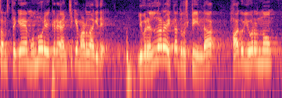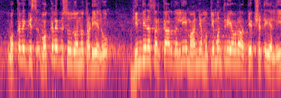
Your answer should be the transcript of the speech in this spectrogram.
ಸಂಸ್ಥೆಗೆ ಮುನ್ನೂರು ಎಕರೆ ಹಂಚಿಕೆ ಮಾಡಲಾಗಿದೆ. ಇವರೆಲ್ಲರ ಹಿತದೃಷ್ಟಿಯಿಂದ ಹಾಗೂ ಇವರನ್ನು ಒಕ್ಕಲೆಬ್ಬಿಸ ಒಕ್ಕಲೆಬ್ಬಿಸುವುದನ್ನು ತಡೆಯಲು ಹಿಂದಿನ ಸರ್ಕಾರದಲ್ಲಿ ಮಾನ್ಯ ಮುಖ್ಯಮಂತ್ರಿಯವರ ಅಧ್ಯಕ್ಷತೆಯಲ್ಲಿ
